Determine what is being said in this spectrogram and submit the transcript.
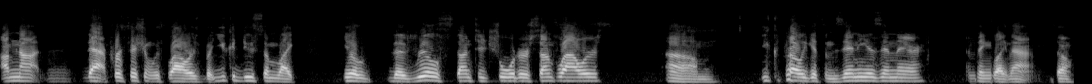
I'm not that proficient with flowers, but you could do some like, you know, the real stunted, shorter sunflowers. Um, you could probably get some zinnias in there and things like that. So,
